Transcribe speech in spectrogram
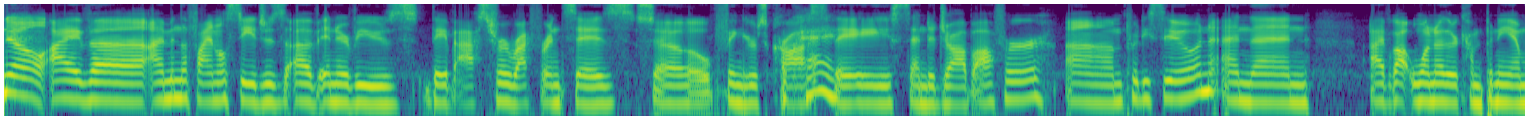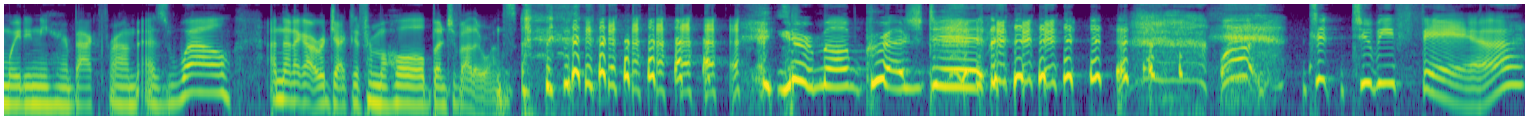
no, I've uh, I'm in the final stages of interviews. They've asked for references, so fingers crossed Okay. they send a job offer um, pretty soon, and then. I've got one other company I'm waiting to hear back from as well. And then I got rejected from a whole bunch of other ones. Your mom crushed it. well, to, to be fair,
